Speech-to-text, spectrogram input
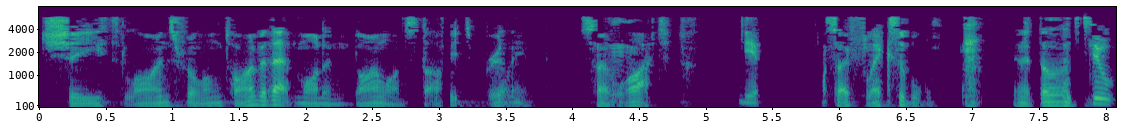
sheathed lines for a long time, but that modern nylon stuff, it's brilliant. So light. Yep. So flexible, and it doesn't It's still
